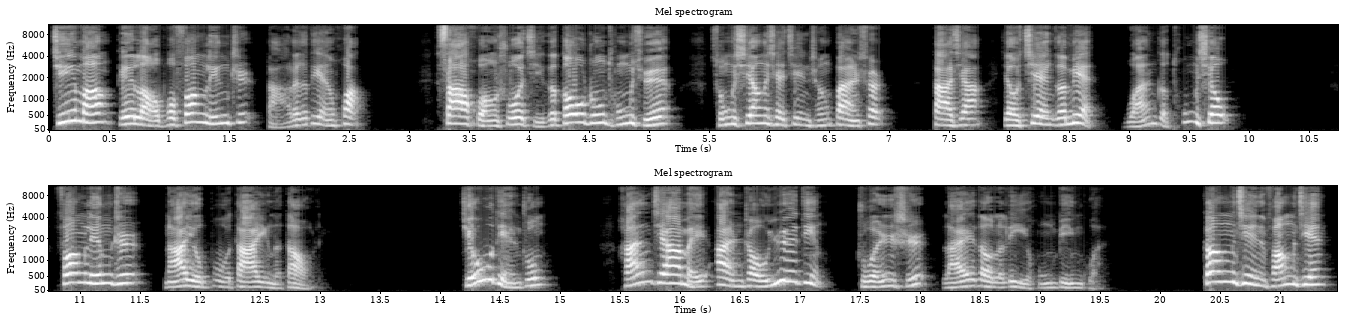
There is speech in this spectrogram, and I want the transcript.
急忙给老婆方灵芝打了个电话，撒谎说几个高中同学从乡下进城办事儿，大家要见个面，玩个通宵。方灵芝哪有不答应的道理？九点钟，韩佳美按照约定准时来到了丽红宾馆。刚进房间，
